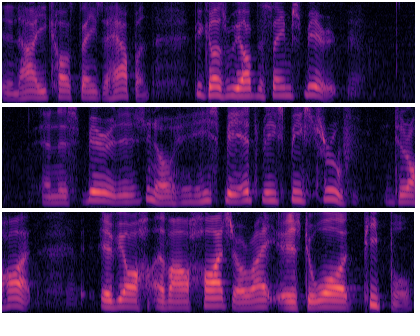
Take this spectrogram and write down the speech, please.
and how he causes things to happen, because we are the same spirit and the Spirit is, you know, He speaks. It speaks truth to the heart. If your if our hearts are right, is toward people,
